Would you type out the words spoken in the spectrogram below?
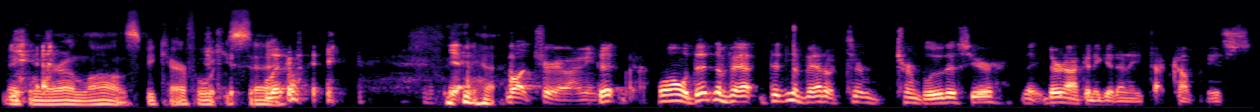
making yeah. their own laws. Be careful what you say. Literally. Yeah. yeah. Well, true. I mean, Did, well, didn't Nevada didn't Nevada turn turn blue this year? They, are not going to get any tech companies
